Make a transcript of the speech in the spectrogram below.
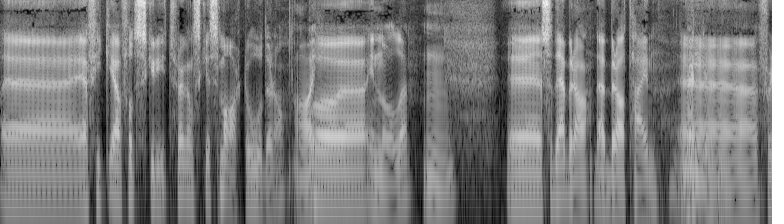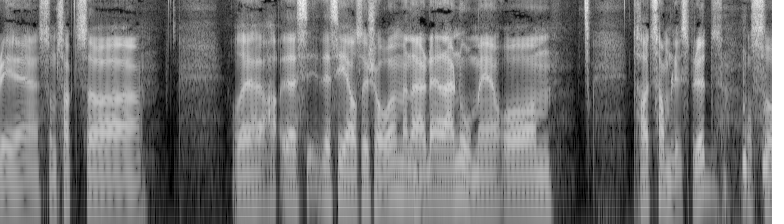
eh, jeg, fikk, jeg har fått skryt fra ganske smarte hoder nå Oi. på innholdet. Mm. Eh, så det er bra. Det er bra tegn. Eh, fordi som sagt så Og det, det, det sier jeg også i showet, men det er, det er noe med å ta et samlivsbrudd, og så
